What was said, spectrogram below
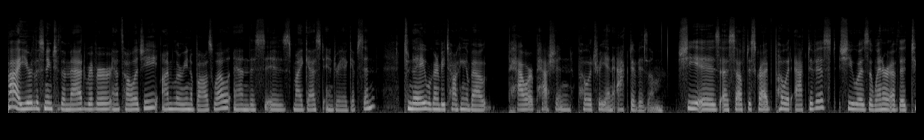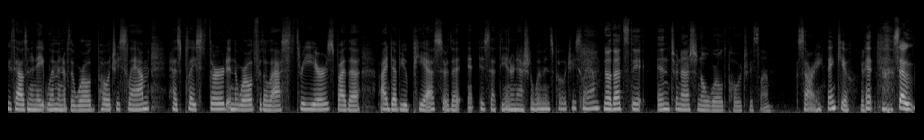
Hi, you're listening to the Mad River Anthology. I'm Lorena Boswell, and this is my guest, Andrea Gibson. Today, we're going to be talking about power, passion, poetry, and activism. She is a self described poet activist. She was the winner of the 2008 Women of the World Poetry Slam, has placed third in the world for the last three years by the IWPS, or the is that the International Women's Poetry Slam? No, that's the International World Poetry Slam. Sorry, thank you. It, so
